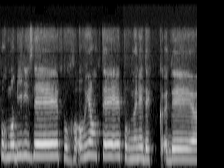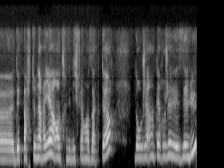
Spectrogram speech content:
pour mobiliser, pour orienter, pour mener des, euh, partenariats entre les différents acteurs. Donc, j'ai interrogé les élus,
